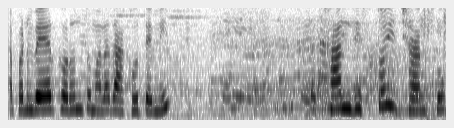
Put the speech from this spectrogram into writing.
आपण वेअर करून तुम्हाला दाखवते मी. छान दिसतोही छान खूप.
